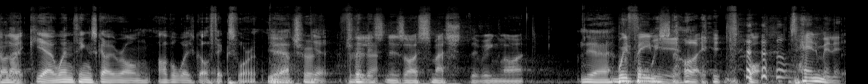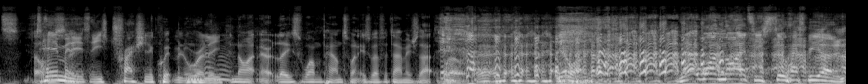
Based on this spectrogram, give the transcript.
got it. like, yeah, when things go wrong, I've always got a fix for it. Yeah, true. Yeah. For the listeners, I smashed the ring light Yeah, We've been we here. started. What? Ten minutes. Ten Honestly. minutes. He's trashing equipment already. nightmare. At least one pound twenty's worth of damage that as well. that 190 still has to be earned.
